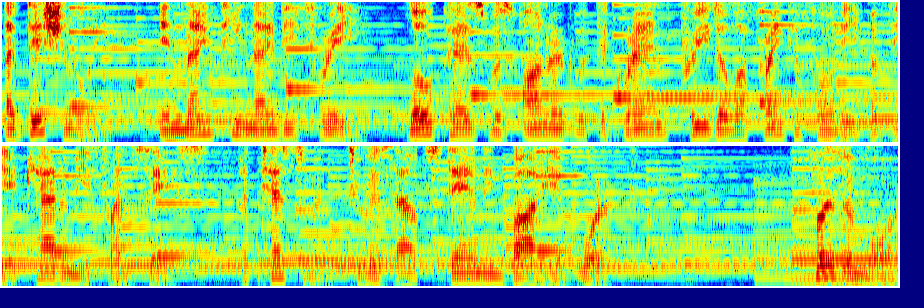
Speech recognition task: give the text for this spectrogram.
Additionally, in 1993, Lopes was honored with the Grand Prix de la Francophonie of the Académie Française, a testament to his outstanding body of work. Furthermore,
